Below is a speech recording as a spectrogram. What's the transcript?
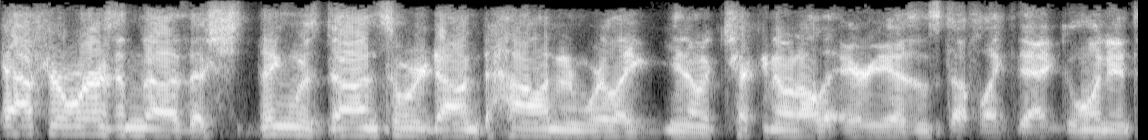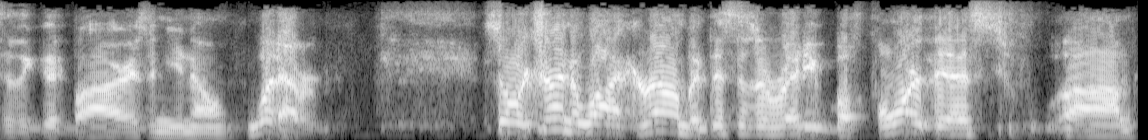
afterwards, and the the sh- thing was done, so we're downtown and we're like, you know, checking out all the areas and stuff like that, going into the good bars and you know, whatever. So we're trying to walk around, but this is already before this. Um,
